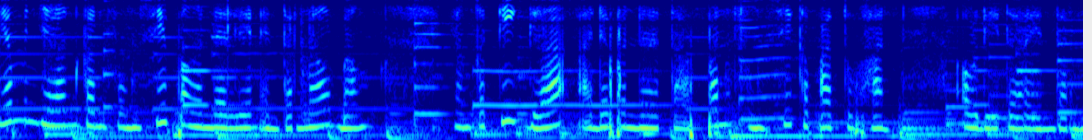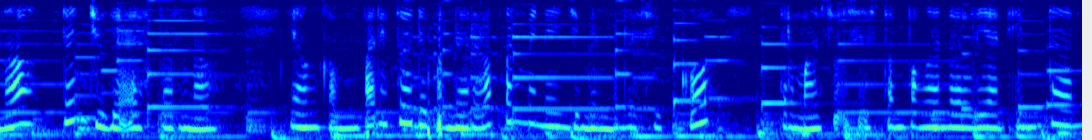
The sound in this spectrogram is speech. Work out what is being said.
yang menjalankan fungsi pengendalian internal bank. Yang ketiga, ada penetapan fungsi kepatuhan, auditor internal, dan juga eksternal. Yang keempat itu ada penerapan manajemen risiko, termasuk sistem pengendalian intern.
